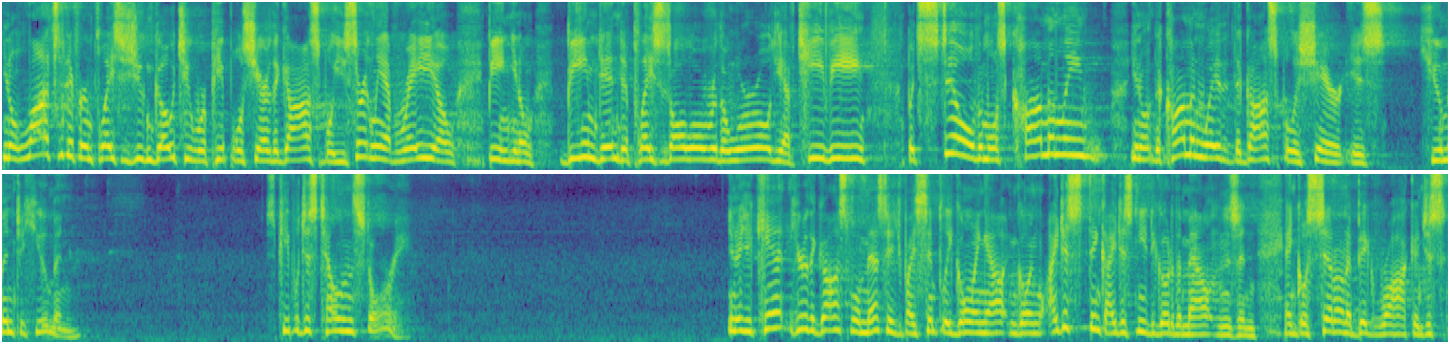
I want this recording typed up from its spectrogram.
you know, lots of different places you can go to where people share the gospel. You certainly have radio being, you know, beamed into places all over the world. You have TV, but still the most commonly, you know, the common way that the gospel is shared is human to human. It's people just telling the story. You know, you can't hear the gospel message by simply going out and going, I just think I just need to go to the mountains and, and go sit on a big rock and just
